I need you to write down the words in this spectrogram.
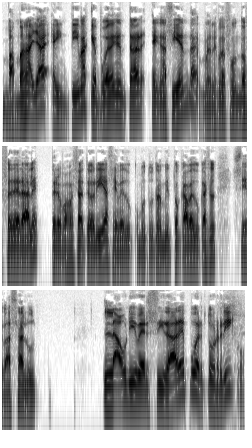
vas más allá e intimas que pueden entrar en Hacienda, manejo de fondos federales, pero bajo esa teoría se ve, como tú también tocaba educación, se va a salud. La Universidad de Puerto Rico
